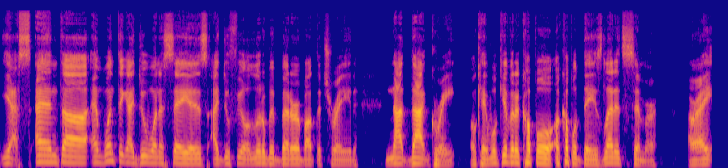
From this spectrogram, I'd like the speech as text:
Yes, and uh, and one thing I do want to say is I do feel a little bit better about the trade. Not that great. Okay, we'll give it a couple a couple days. Let it simmer. All right,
